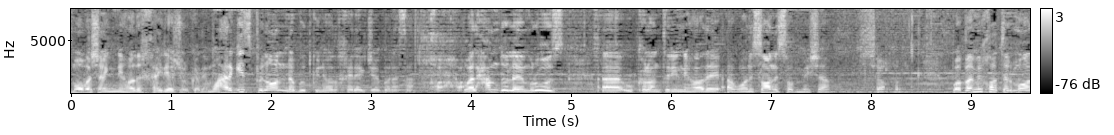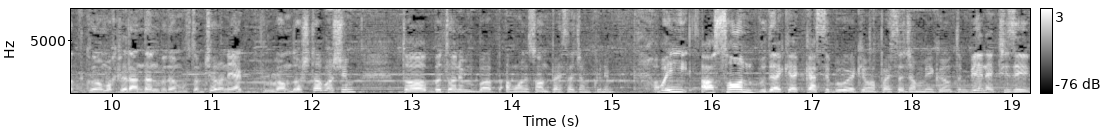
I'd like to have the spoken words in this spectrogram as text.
ما باشه نهاد خیریه جور کردیم. ما هرگز پلان نبود که نهاد خیریه جای برسه. و الحمدلله امروز او کلانترین نهاد افغانستان حساب میشه. و به می خاطر ما کدام وقت لندن بودم گفتم چرا نه یک پروگرام داشته باشیم تا بتونیم با افغانستان پیسه جمع کنیم. و این آسان بوده که کسی بگه که ما پیسه جمع می‌کنیم گفتم بیاین یک چیزی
